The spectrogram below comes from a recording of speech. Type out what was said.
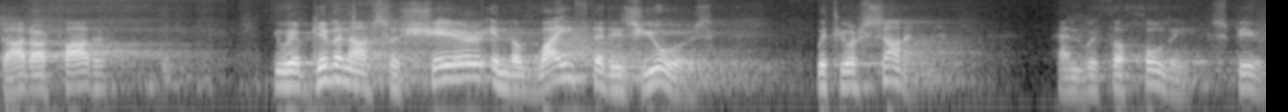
God our Father, you have given us a share in the life that is yours with your Son and with the Holy Spirit.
